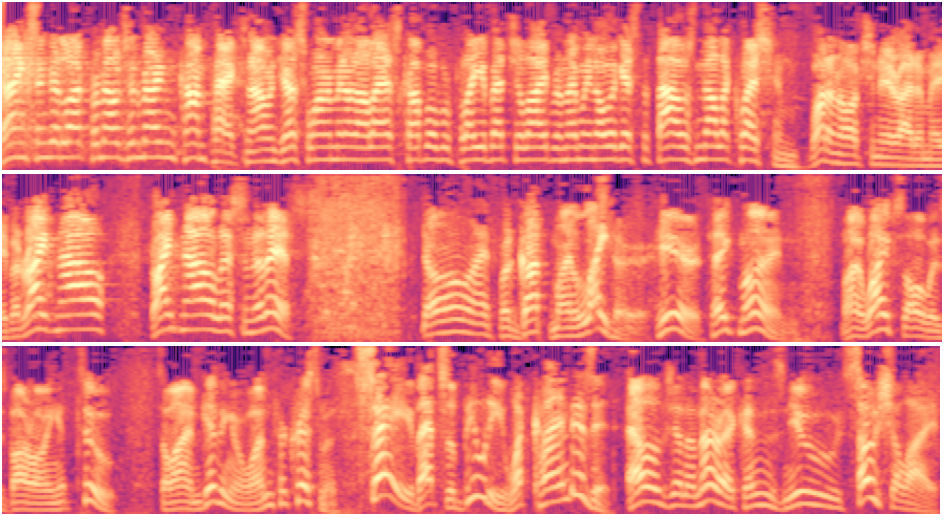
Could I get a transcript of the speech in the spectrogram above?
Thanks and good luck from Elgin American Compacts. Now, in just one minute, our last couple will play You Bet Your Life, and then we know who gets the thousand dollar question. What an auctioneer item, eh? But right now, right now, listen to this. Oh, I forgot my lighter. Here, take mine. My wife's always borrowing it, too. So I'm giving her one for Christmas. Say, that's a beauty. What kind is it? Elgin American's new Socialite.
